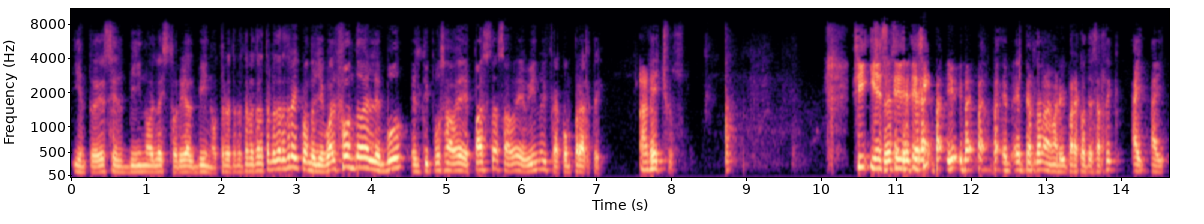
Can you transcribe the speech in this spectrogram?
Y entonces el vino es la historia del vino. y cuando llegó al fondo del embudo, el tipo sabe de pasta, sabe de vino y fue a comprarte. Hechos. Sí, y es. perdóname, Mario, para contestarte, hay, hay,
